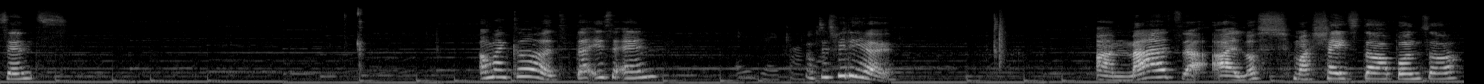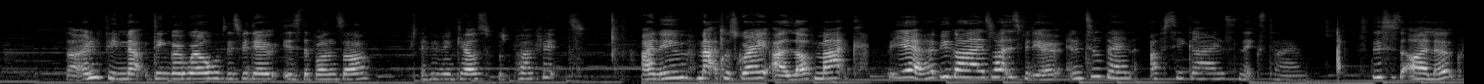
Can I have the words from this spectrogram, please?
scents. Oh my god, that is the end of this video. I'm mad that I lost my Shadester bronzer. The only thing that didn't go well with this video is the bronzer. Everything else was perfect. I knew MAC was great. I love MAC. But yeah, I hope you guys like this video. And until then, I'll see you guys next time. So this is the eye look.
